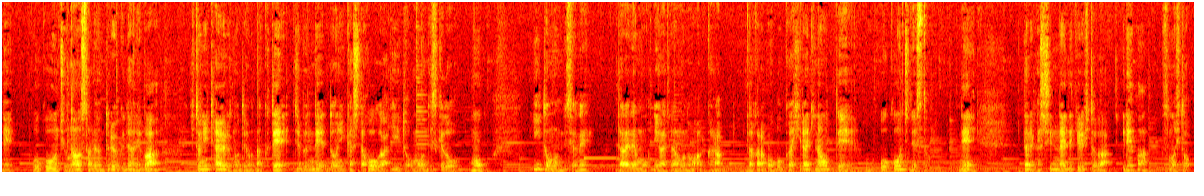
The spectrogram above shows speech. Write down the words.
ね、方向音痴を治すための努力であれば人に頼るのではなくて自分でどうにかした方がいいと思うんですけどもういいと思うんですよね誰でも苦手なものはあるからだからもう僕は開き直って方向音痴ですとで誰か信頼できる人がいればその人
